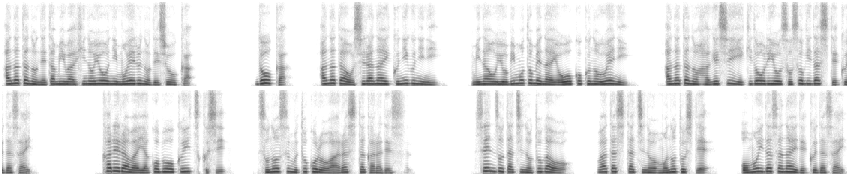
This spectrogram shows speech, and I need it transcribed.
あなたの妬みは火のように燃えるのでしょうか？どうか、あなたを知らない国々に、皆を呼び求めない王国の上に、あなたの激しい憤りを注ぎ出してください。彼らはヤコブを食い尽くし、その住むところを荒らしたからです。先祖たちの咎を、私たちのものとして、思い出さないでください。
